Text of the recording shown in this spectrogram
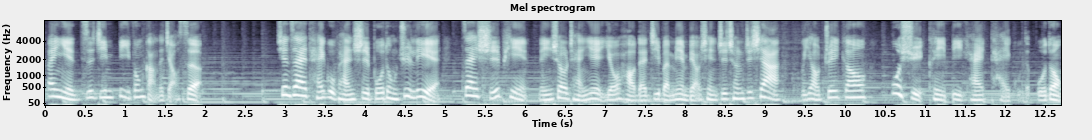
扮演资金避风港的角色。现在台股盘势波动剧烈，在食品零售产业友好的基本面表现支撑之下，不要追高，或许可以避开台股的波动。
